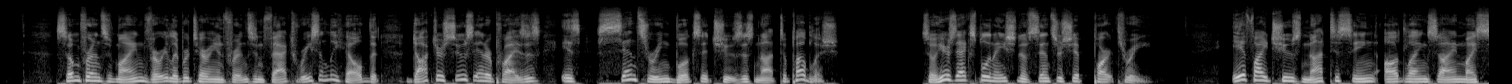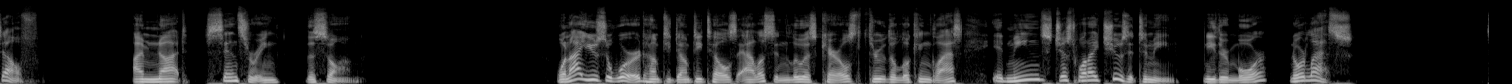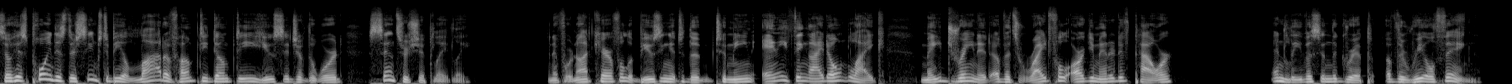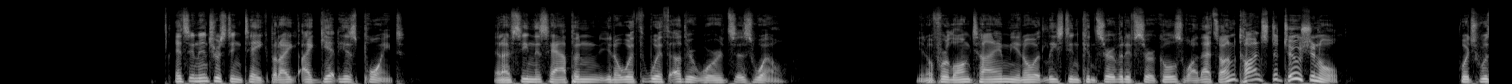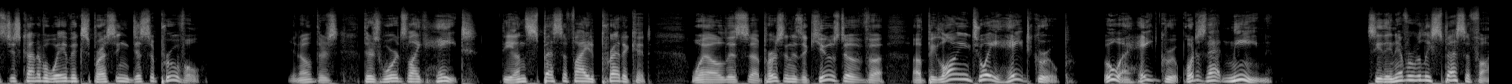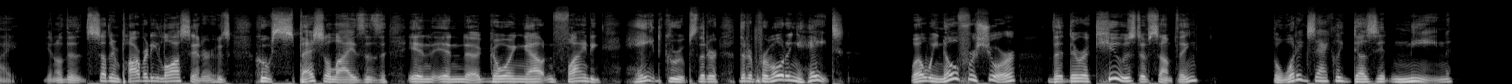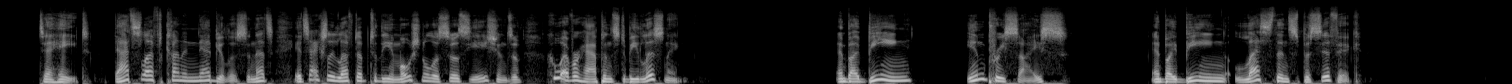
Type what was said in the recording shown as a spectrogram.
Some friends of mine, very libertarian friends, in fact, recently held that Dr. Seuss Enterprises is censoring books it chooses not to publish. So here's explanation of censorship part 3. If I choose not to sing Auld Lang Syne myself, I'm not censoring the song. When I use a word, Humpty Dumpty tells Alice in Lewis Carroll's Through the Looking Glass, it means just what I choose it to mean, neither more nor less. So his point is there seems to be a lot of Humpty Dumpty usage of the word censorship lately. And if we're not careful, abusing it to, the, to mean anything I don't like may drain it of its rightful argumentative power and leave us in the grip of the real thing. It's an interesting take, but I, I get his point. And I've seen this happen, you know, with, with other words as well. You know, for a long time, you know, at least in conservative circles, well, that's unconstitutional, which was just kind of a way of expressing disapproval. You know, there's there's words like hate, the unspecified predicate. Well, this uh, person is accused of uh, of belonging to a hate group. Ooh, a hate group. What does that mean? See, they never really specify. you know the Southern Poverty Law Center, who's who specializes in in uh, going out and finding hate groups that are that are promoting hate. Well, we know for sure that they're accused of something, but what exactly does it mean to hate? That's left kind of nebulous, and that's it's actually left up to the emotional associations of whoever happens to be listening. And by being imprecise and by being less than specific,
